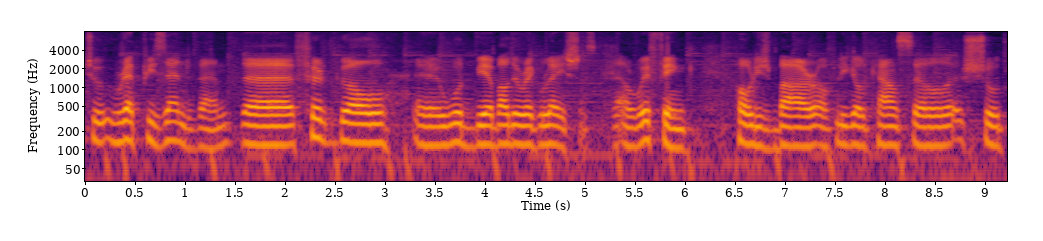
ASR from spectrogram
to represent them. The third goal uh, would be about the regulations. Uh, we think Polish Bar of Legal Counsel should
